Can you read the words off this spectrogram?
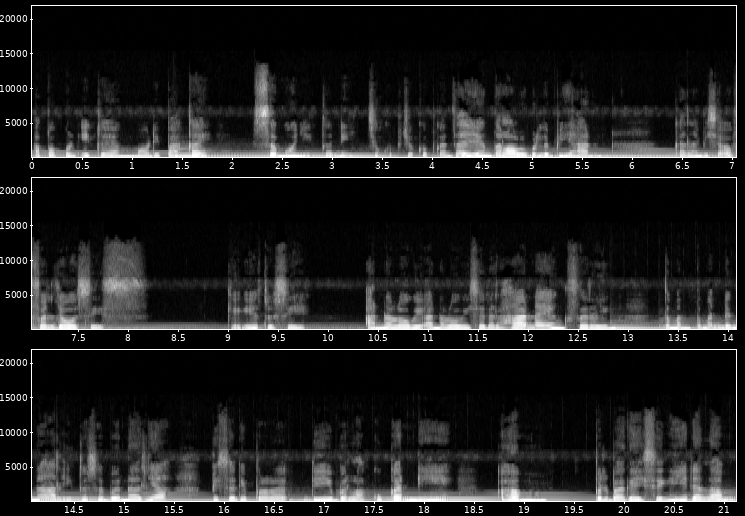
apa pun itu yang mau dipakai semuanya itu dicukup-cukupkan saja yang terlalu berlebihan. Karena bisa overdosis. Kayak gitu sih. Analogi-analogi sederhana yang sering teman-teman dengar itu sebenarnya bisa diper, diberlakukan di um, berbagai segi dalam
